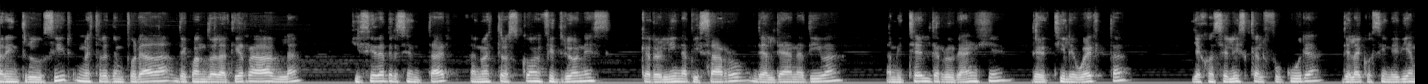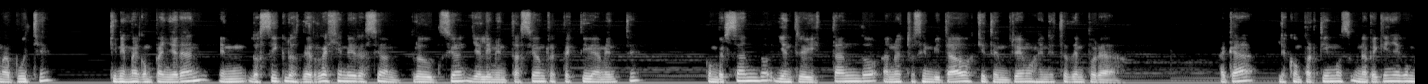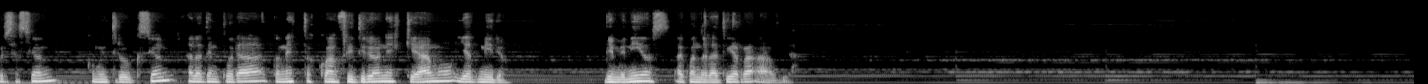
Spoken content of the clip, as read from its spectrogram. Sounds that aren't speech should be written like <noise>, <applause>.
Para introducir nuestra temporada de Cuando la Tierra habla, quisiera presentar a nuestros coanfitriones Carolina Pizarro, de Aldea Nativa, a Michelle de Rurange, de Chile Huerta, y a José Luis Calfucura, de la Cocinería Mapuche, quienes me acompañarán en los ciclos de regeneración, producción y alimentación respectivamente, conversando y entrevistando a nuestros invitados que tendremos en esta temporada. Acá les compartimos una pequeña conversación como introducción a la temporada con estos coanfitriones que amo y admiro. Bienvenidos a Cuando la Tierra habla.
